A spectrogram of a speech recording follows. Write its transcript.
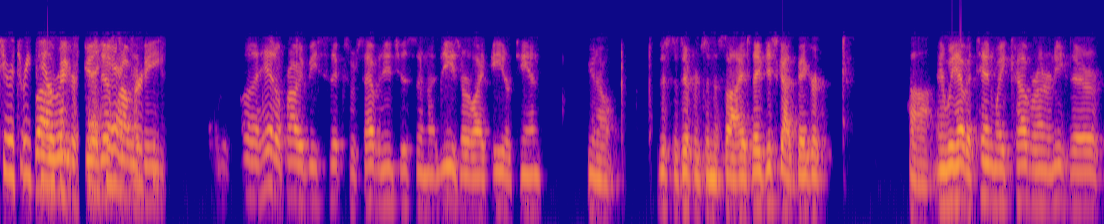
Two or three Well, pounds the regular field, they'll probably versus- be, well, the head will probably be six or seven inches, and these are like eight or 10, you know, just the difference in the size. They've just got bigger. Uh, and we have a 10 weight cover underneath there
